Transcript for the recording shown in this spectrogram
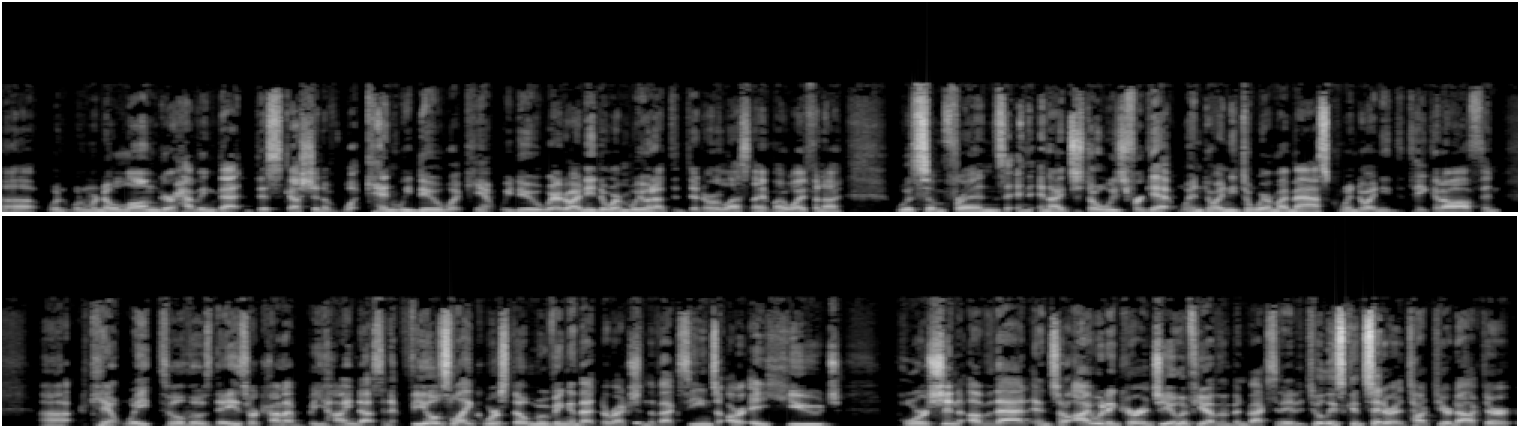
uh, when when we're no longer having that discussion of what can we do, what can't we do, where do I need to wear? We went out to dinner last night, my wife and I, with some friends, and and I just always forget when do I need to wear my mask, when do I need to take it off, and uh, I can't wait till those days are kind of behind us, and it feels like we're still moving in that direction. The vaccines are a huge portion of that, and so I would encourage you, if you haven't been vaccinated, to at least consider it. Talk to your doctor,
